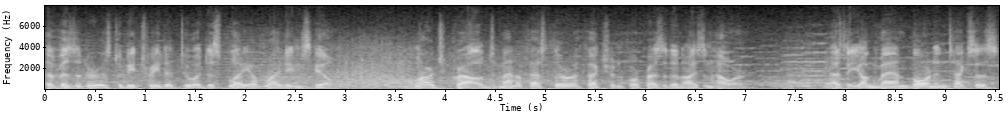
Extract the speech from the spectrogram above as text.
the visitor is to be treated to a display of writing skill. Large crowds manifest their affection for President Eisenhower. As a young man born in Texas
